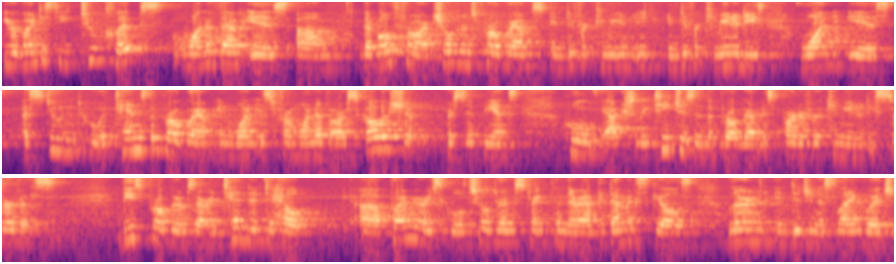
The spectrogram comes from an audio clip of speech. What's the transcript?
You're going to see two clips. One of them is, um, they're both from our children's programs in different, community, in different communities. One is a student who attends the program and one is from one of our scholarship recipients who actually teaches in the program as part of her community service. These programs are intended to help uh, primary school children strengthen their academic skills, learn indigenous language,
